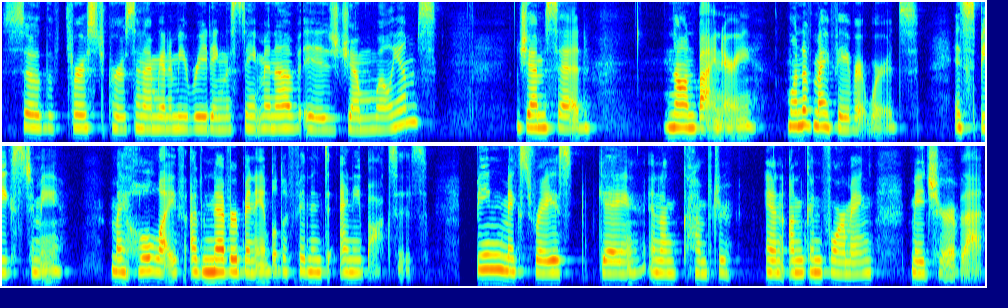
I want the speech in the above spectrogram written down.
So the first person I'm going to be reading the statement of is Jem Williams. Jem said, non-binary, one of my favorite words. It speaks to me. My whole life, I've never been able to fit into any boxes. Being mixed race, gay, and uncomfortable and unconforming made sure of that.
